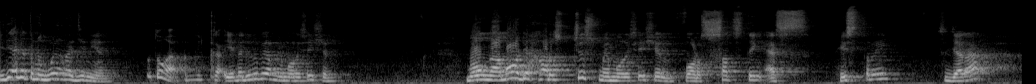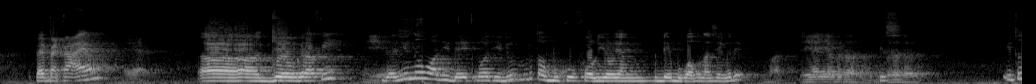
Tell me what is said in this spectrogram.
Jadi ada temen gue yang rajin ya. Lu tau gak ketika ya tadi lu bilang memorization. Mau nggak mau dia harus choose memorization for such thing as history, sejarah, PPKN, Ya. eh, geografi. Yes. Dan you know what he did, what he do? Lu tau buku folio yang gede, buku akuntansi yang gede? Iya iya betul betul. Yes. Betul. Itu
